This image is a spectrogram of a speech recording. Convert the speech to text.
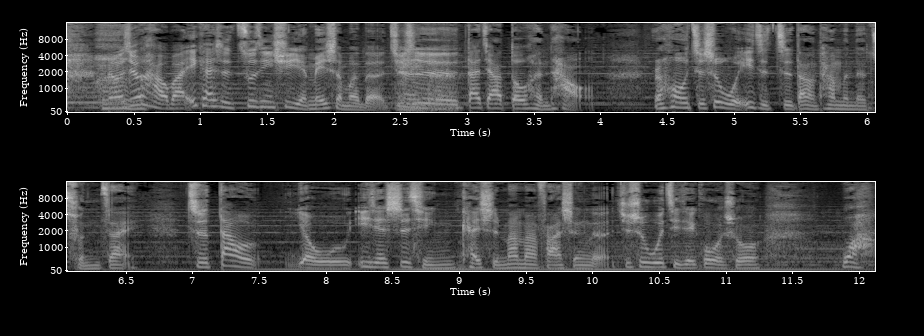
然后就好吧。一开始住进去也没什么的，就是大家都很好，然后只是我一直知道他们的存在，直到有一些事情开始慢慢发生了，就是我姐姐跟我说：“哇。”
